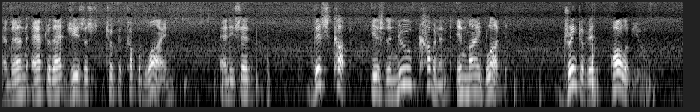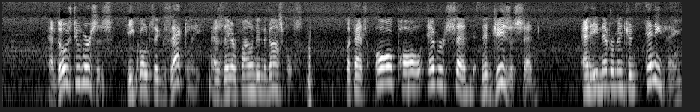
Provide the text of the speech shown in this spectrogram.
And then after that, Jesus took a cup of wine and he said, This cup is the new covenant in my blood. Drink of it, all of you. And those two verses he quotes exactly as they are found in the Gospels. But that's all Paul ever said that Jesus said and he never mentioned anything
